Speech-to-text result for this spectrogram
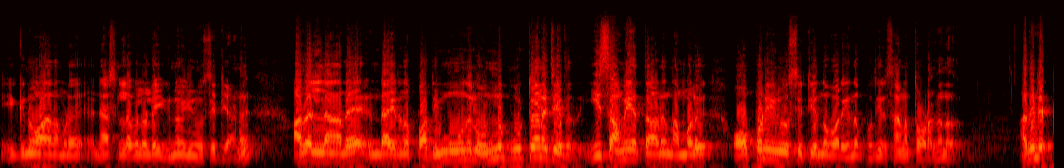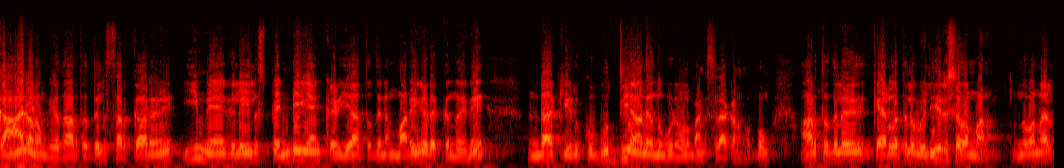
ഇഗ്നോ നമ്മുടെ നാഷണൽ ലെവലുള്ള ഇഗ്നോ യൂണിവേഴ്സിറ്റിയാണ്. അതല്ലാതെ ഉണ്ടായിരുന്ന പതിമൂന്നിൽ ഒന്ന് പൂട്ടുകയാണ് ചെയ്തത്. ഈ സമയത്താണ് നമ്മൾ ഓപ്പൺ യൂണിവേഴ്സിറ്റി എന്ന് പറയുന്ന പുതിയൊരു സാധനം തുടങ്ങുന്നത്. അതിന്റെ കാരണം യഥാർത്ഥത്തിൽ സർക്കാരിന് ഈ മേഖലയിൽ സ്പെൻഡ് ചെയ്യാൻ കഴിയാത്തതിനെ മറികടക്കുന്നതിന് ഉണ്ടാക്കിയ ഒരു കുബുദ്ധിയാണ് എന്ന് കൂടി നമ്മൾ മനസ്സിലാക്കണം. അപ്പം ആർത്ഥത്തിൽ കേരളത്തിലെ വലിയൊരു ശതമാനം എന്ന് പറഞ്ഞാൽ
